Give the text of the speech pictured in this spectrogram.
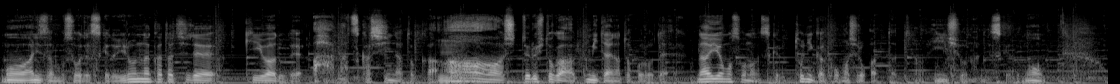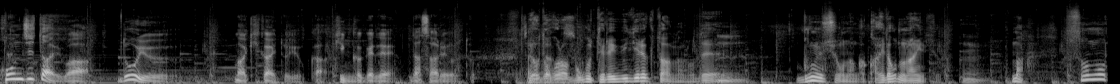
もう兄さんもそうですけどいろんな形でキーワードでああ懐かしいなとか、うん、ああ知ってる人がみたいなところで内容もそうなんですけどとにかく面白かったっていうのが印象なんですけども本自体はどういう、まあ、機会というかきっかけで出されようと、うん、いやだから僕テレビディレクターなので、うん、文章なんか書いたことないんですよ。まあその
